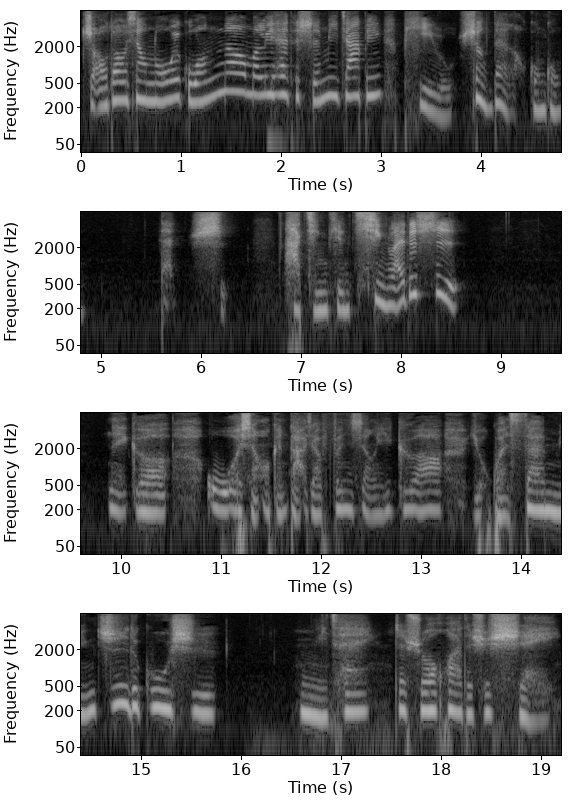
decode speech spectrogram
找到像挪威国王那么厉害的神秘嘉宾，譬如圣诞老公公。但是，他今天请来的是那个，我想要跟大家分享一个啊，有关三明治的故事。你猜这说话的是谁？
